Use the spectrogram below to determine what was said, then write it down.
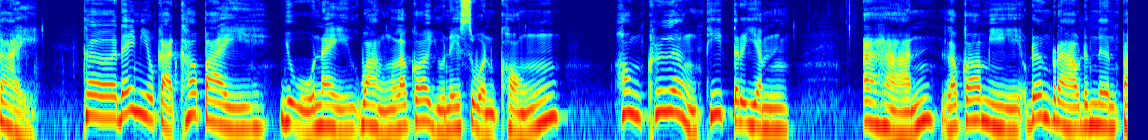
ไก่ เธอได้มีโอกาสเข้าไปอยู่ในวังแล้วก็อยู่ในส่วนของห้องเครื่องที่เตรียมอาหารแล้วก็มีเรื่องราวดำเนินไป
